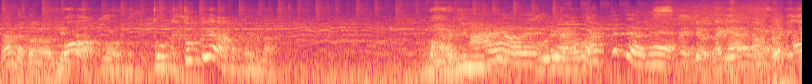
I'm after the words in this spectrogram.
なんだこのもうもう独特やんもうこんなリーあれ俺やばい。ってたよね。全てを投げ出さなきゃいけない。あ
